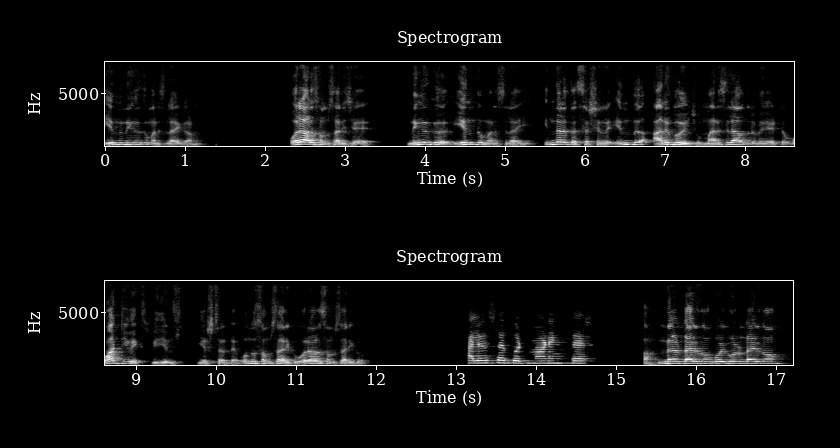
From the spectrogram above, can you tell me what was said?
എന്ന് നിങ്ങൾക്ക് മനസ്സിലായി കാണും. ഒരാൾ സംസാരിച്ച് നിങ്ങൾക്ക് എന്ത് മനസ്സിലായി? ഇന്നലത്തെ സെഷനിൽ എന്ത് അനുഭവിച്ചു? മനസ്സിലാവുന്നതിലുപരിയായിട്ട് വാട്ട് യു എക്സ്പീരിയൻസ് യെസ്റ്റർഡേ ഒന്ന് സംസാരിക്കൂ. ഒരാൾ സംസാരിക്കൂ. Hello sir good morning sir ആ ഇന്നലെ ഉണ്ടായിരുന്നോ? കോഴിക്കോട് ഉണ്ടായിരുന്നോ?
